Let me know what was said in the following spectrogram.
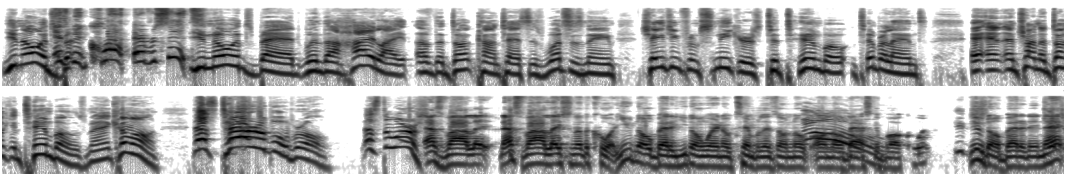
You know it's It's ba- been crap ever since. You know it's bad when the highlight of the dunk contest is what's his name changing from sneakers to Timbo Timberlands and, and, and trying to dunk in Timbos, man. Come on. That's terrible, bro. That's the worst. That's violate. That's violation of the court. You know better. You don't wear no Timberlands on no on no No. basketball court. You You know better than that.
